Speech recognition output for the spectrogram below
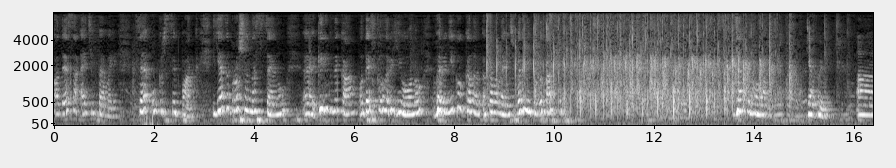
Одеса IT Family. Це Укрсиббанк. Я запрошую на сцену е, керівника Одеського регіону Вероніку Кавалевич. Вероніка, будь ласка. Дякуємо вам. Дякую. А,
